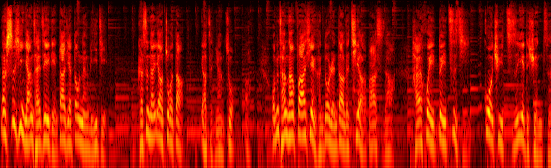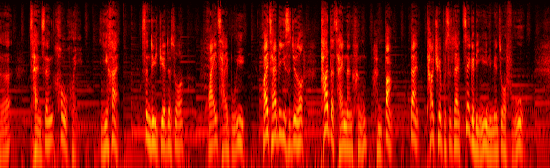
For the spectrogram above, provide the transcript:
那适性扬才这一点大家都能理解，可是呢，要做到要怎样做啊？我们常常发现，很多人到了七老八十啊，还会对自己过去职业的选择产生后悔、遗憾，甚至于觉得说怀才不遇。怀才的意思就是说，他的才能很很棒，但他却不是在这个领域里面做服务。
